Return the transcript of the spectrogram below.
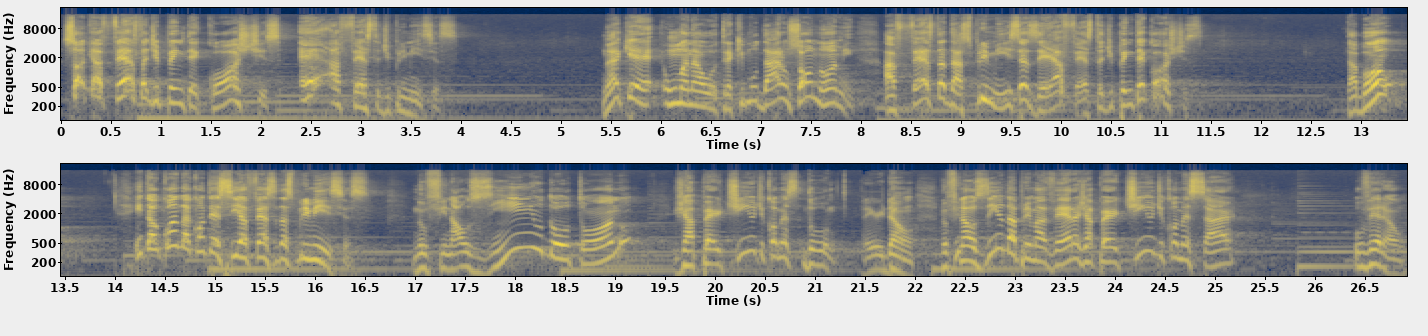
Só que a festa de Pentecostes é a festa de primícias. Não é que é uma na outra, é que mudaram só o nome. A festa das primícias é a festa de Pentecostes. Tá bom? Então, quando acontecia a festa das primícias? No finalzinho do outono, já pertinho de começar. Do, perdão, no finalzinho da primavera, já pertinho de começar o verão.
